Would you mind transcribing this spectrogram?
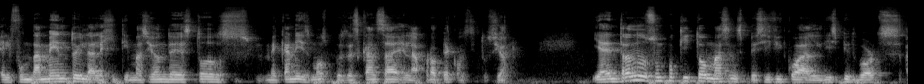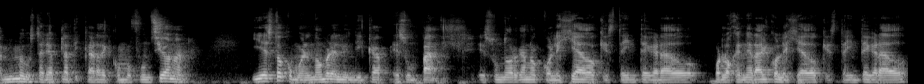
el fundamento y la legitimación de estos mecanismos pues descansa en la propia Constitución. Y adentrándonos un poquito más en específico al Dispute Boards, a mí me gustaría platicar de cómo funcionan. Y esto, como el nombre lo indica, es un panel. Es un órgano colegiado que está integrado, por lo general colegiado que está integrado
